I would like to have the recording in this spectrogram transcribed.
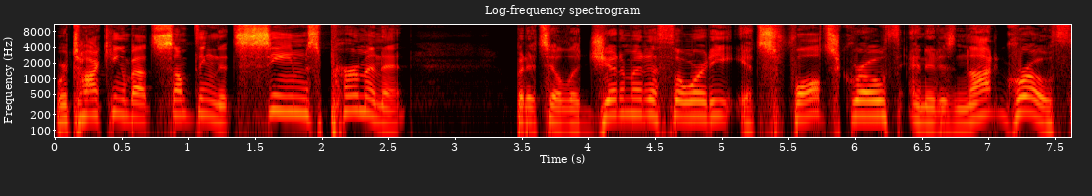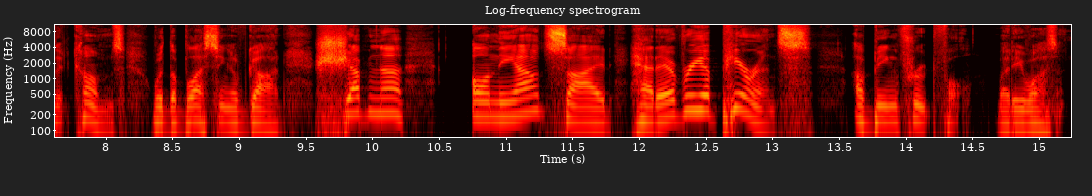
We're talking about something that seems permanent, but it's illegitimate authority, it's false growth, and it is not growth that comes with the blessing of God. Shebna on the outside had every appearance of being fruitful, but he wasn't.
